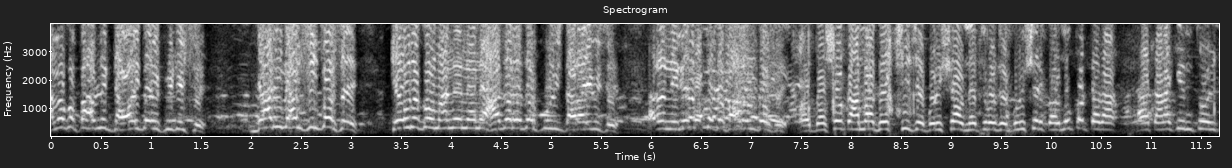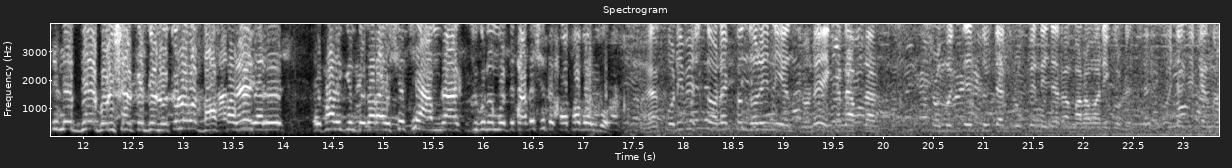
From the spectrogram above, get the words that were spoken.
আমাকে পাবলিক দাওয়াই দাওয়াই ফিটেছে গাড়ি ভাঙচুর করছে কেউ কেউ মানে না না, হাজার হাজার পুলিশ দাঁড়াই গেছে আর নিরাপত্তা পালন করছে। দর্শক আমরা দেখছি যে বরিশাল মেট্রোপলিটন পুলিশের কর্মকর্তারা তারা কিন্তু ইতিমধ্যে বরিশাল কেন্দ্রীয় নতুন বাস এখানে কিন্তু তারা এসেছে। আমরা কিছুক্ষণের মধ্যে তাদের সাথে কথা বলব। হ্যাঁ পরিবেশ তো অনেকক্ষণ ধরেই নিয়ন্ত্রণে। এখানে আপনার শ্রমিকদের দুইটা গ্রুপে নিজেরা মারামারি করেছে। ওইটাকে কেন্দ্র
